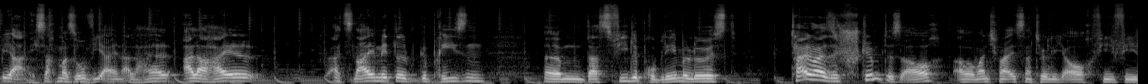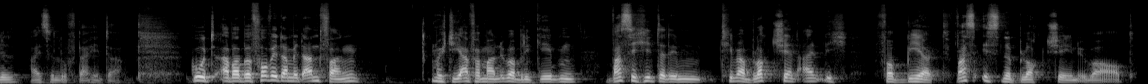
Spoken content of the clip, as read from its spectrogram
ja, ich sag mal so, wie ein Allerheil Arzneimittel gepriesen, ähm, das viele Probleme löst. Teilweise stimmt es auch, aber manchmal ist natürlich auch viel, viel heiße Luft dahinter. Gut, aber bevor wir damit anfangen, möchte ich einfach mal einen Überblick geben, was sich hinter dem Thema Blockchain eigentlich verbirgt. Was ist eine Blockchain überhaupt?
